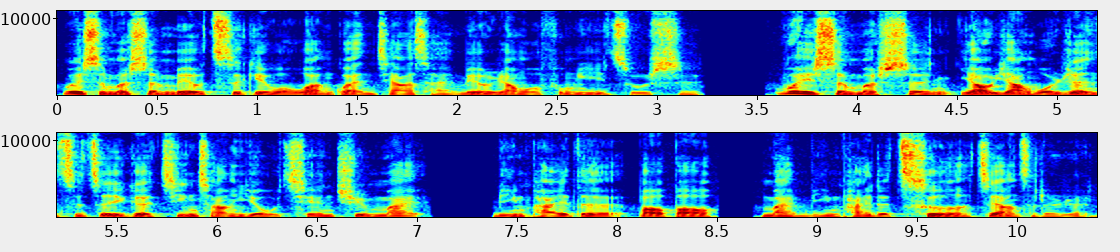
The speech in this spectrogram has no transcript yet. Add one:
为什么神没有赐给我万贯家财，没有让我丰衣足食？为什么神要让我认识这一个经常有钱去买名牌的包包、买名牌的车这样子的人？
